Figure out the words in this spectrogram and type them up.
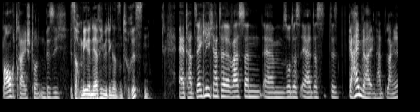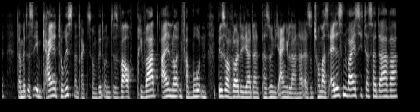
brauche drei Stunden, bis ich. Ist auch mega nervig mit den ganzen Touristen. Äh, tatsächlich hatte, war es dann ähm, so, dass er das, das geheim gehalten hat lange, damit es eben keine Touristenattraktion wird. Und es war auch privat allen Leuten verboten, bis auf Leute, die er dann persönlich eingeladen hat. Also Thomas Edison weiß ich, dass er da war.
